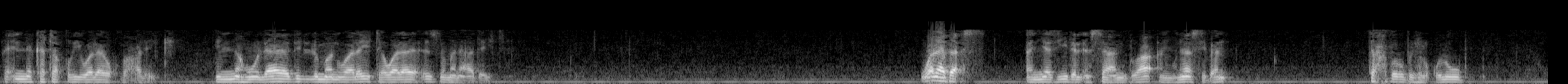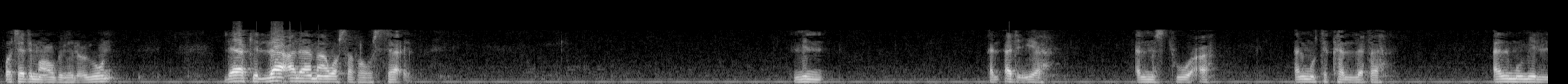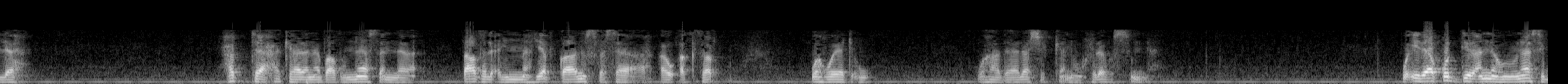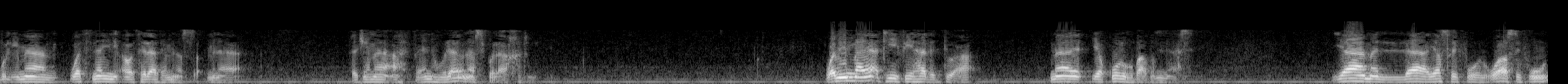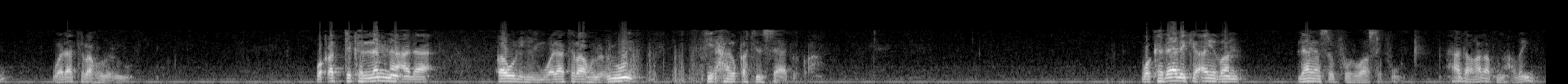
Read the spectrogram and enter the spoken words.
فإنك تقضي ولا يقضى عليك. إنه لا يذل من وليت ولا يعز من عاديت. ولا بأس أن يزيد الإنسان دعاء مناسبا تحضر به القلوب وتدمع به العيون لكن لا على ما وصفه السائل من الأدعية المستوعة المتكلفة المملة. حتى حكى لنا بعض الناس أن بعض الأئمة يبقى نصف ساعة أو أكثر. وهو يدعو. وهذا لا شك أنه خلاف السنة. وإذا قدر أنه يناسب الإمام واثنين أو ثلاثة من من الجماعة فإنه لا يناسب الآخرين. ومما يأتي في هذا الدعاء ما يقوله بعض الناس. يا من لا يصفه الواصفون ولا تراه العيون. وقد تكلمنا على قولهم ولا تراه العيون في حلقة سابقة. وكذلك أيضا لا يصفه الواصفون. هذا غلط عظيم.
